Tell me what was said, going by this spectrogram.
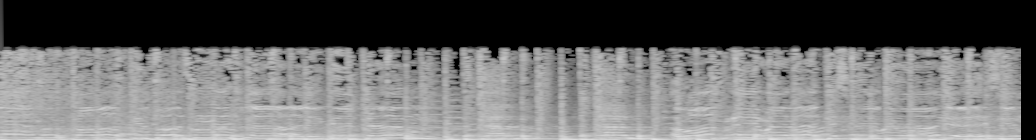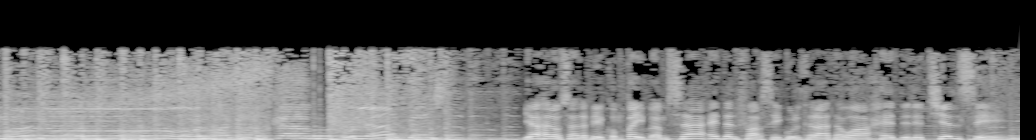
يا من طلبك الفوز يا يا هلا وسهلا فيكم. طيب مساعد الفارسي يقول ثلاثة واحد لتشيلسي.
